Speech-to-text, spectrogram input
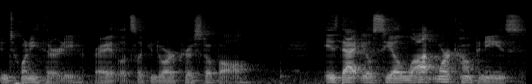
in 2030 right let's look into our crystal ball is that you'll see a lot more companies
